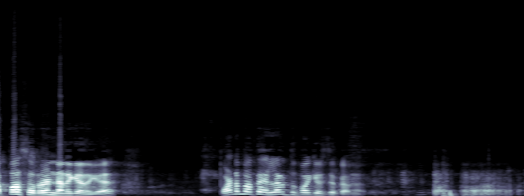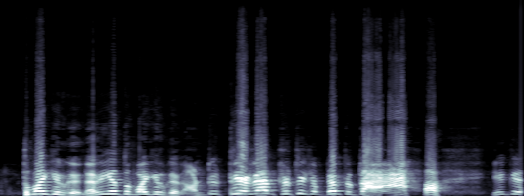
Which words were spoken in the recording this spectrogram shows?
தப்பாக சொல்கிறேன்னு நினைக்காதீங்க. படம் பார்த்தா எல்லாரும் துப்பாக்கி வச்சுருக்காங்க. துப்பாக்கி இருக்கு நிறைய துப்பாக்கி இருக்கு. இங்கே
